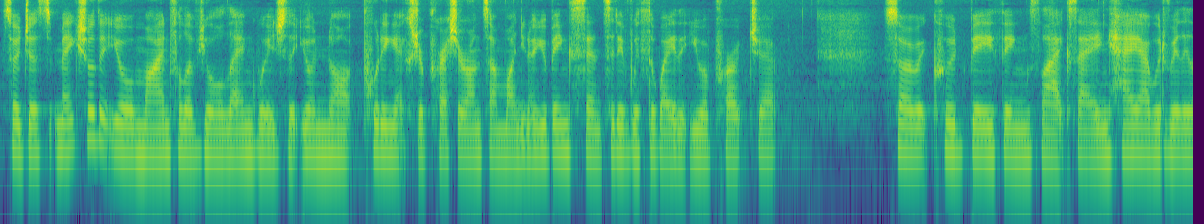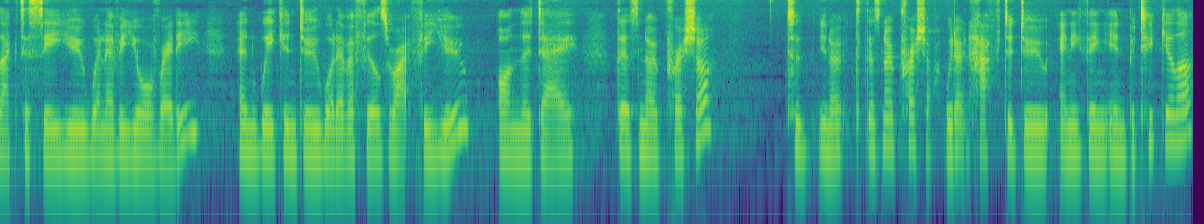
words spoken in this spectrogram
So just make sure that you're mindful of your language, that you're not putting extra pressure on someone. You know, you're being sensitive with the way that you approach it. So it could be things like saying, Hey, I would really like to see you whenever you're ready and we can do whatever feels right for you on the day. There's no pressure to, you know, there's no pressure. We don't have to do anything in particular,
